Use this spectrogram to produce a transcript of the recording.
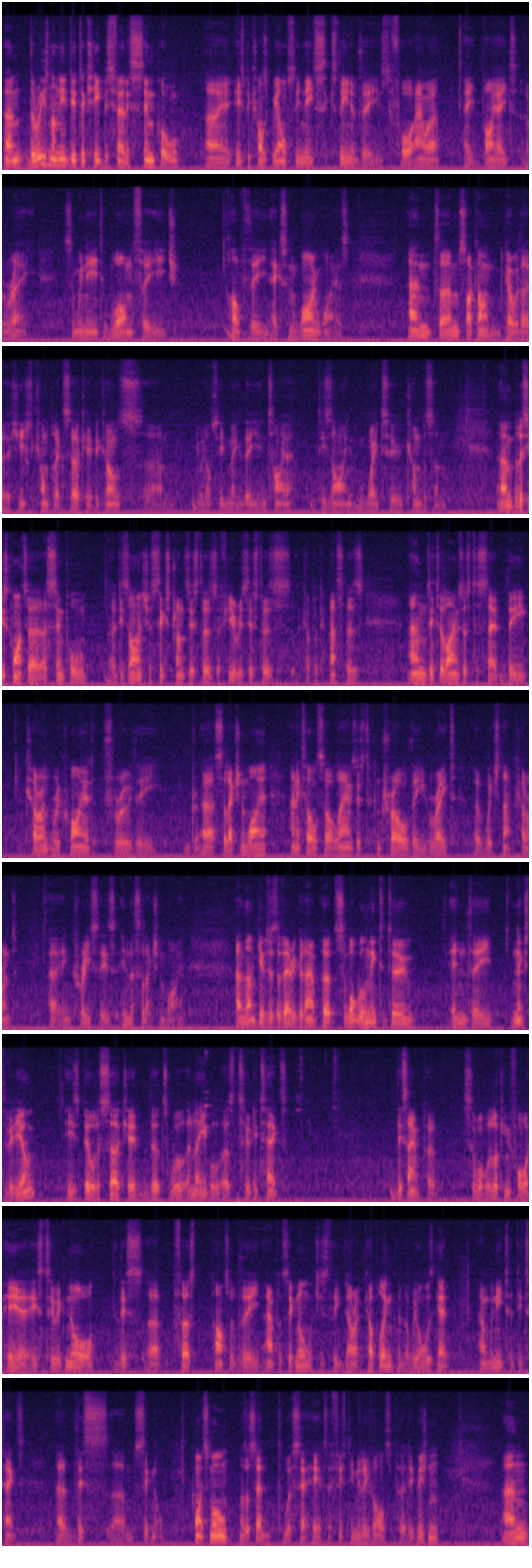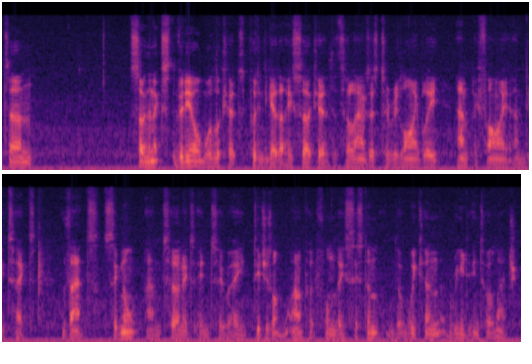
Um, the reason I needed to keep this fairly simple uh, is because we obviously need 16 of these for our 8x8 array. So we need one for each of the X and Y wires. And um, so I can't go with a, a hugely complex circuit because um, it would obviously make the entire design way too cumbersome. Um, but this is quite a, a simple uh, design, it's just six transistors, a few resistors, a couple of capacitors, and it allows us to set the current required through the uh, selection wire and it also allows us to control the rate at which that current uh, increases in the selection wire and that gives us a very good output. So what we'll need to do in the next video is build a circuit that will enable us to detect this output. So what we're looking for here is to ignore this uh, first part of the output signal, which is the direct coupling that we always get, and we need to detect uh, this um, signal. Quite small, as I said, we're set here to 50 millivolts per division, and um, so in the next video we'll look at putting together a circuit that allows us to reliably amplify and detect that signal and turn it into a digital output from the system that we can read into a latch.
